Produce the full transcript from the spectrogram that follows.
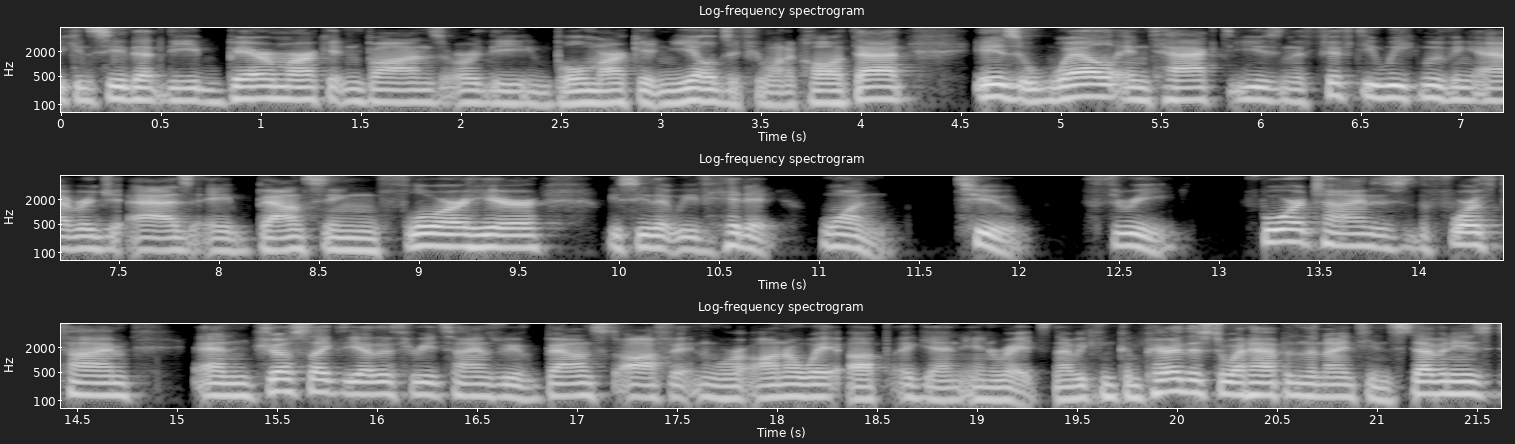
we can see that the bear market in bonds or the bull market in yields, if you want to call it that, is well intact using the 50 week moving average as a bouncing floor here. We see that we've hit it one, two, three, four times. This is the fourth time. And just like the other three times, we have bounced off it and we're on our way up again in rates. Now we can compare this to what happened in the 1970s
